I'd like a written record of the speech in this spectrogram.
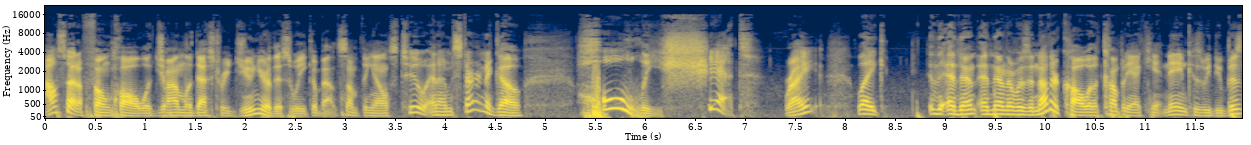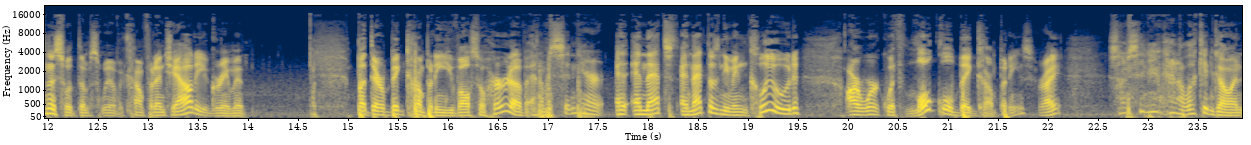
i also had a phone call with john LiDestri jr this week about something else too and i'm starting to go holy shit right? Like and then and then there was another call with a company I can't name because we do business with them, so we have a confidentiality agreement. But they're a big company you've also heard of, and I'm sitting here, and, and that's and that doesn't even include our work with local big companies, right? So I'm sitting here kind of looking, going,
